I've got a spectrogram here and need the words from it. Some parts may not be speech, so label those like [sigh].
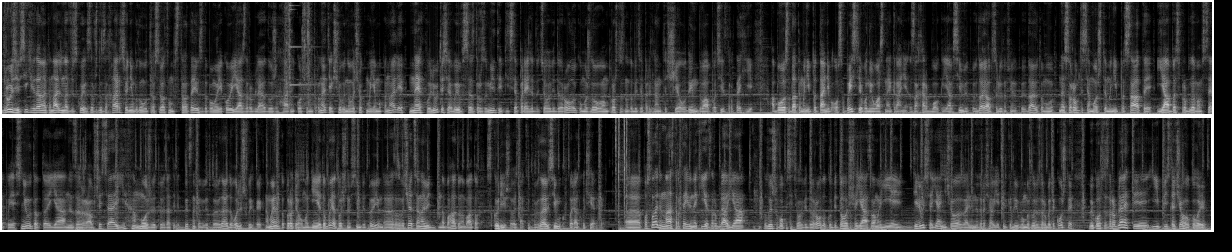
Друзі, всіх вітаю на каналі на зв'язку, як завжди, Захар. Сьогодні будемо транслювати вам стратегію, за допомогою якої я заробляю дуже гарні кошти в інтернеті. Якщо ви новачок в моєму каналі, не хвилюйтеся, ви все зрозумієте після перегляду цього відеоролику. Можливо, вам просто знадобиться переглянути ще один-два по цій стратегії, або задати мені питання в особисті. Вони у вас на екрані Захарблог. Я всім відповідаю, абсолютно всім відповідаю. Тому не соромтеся, можете мені писати. Я без проблем вам все поясню. Тобто я не зажавшися, я можу відповідати підписникам. і Відповідаю доволі швидко, як на мене. Протягом однієї доби я точно всім відповім. Е, Зазвичай це навіть набагато набагато скоріше. Ось так відповідаю всім в порядку черги. Е, Посилання на стратегію, на якій я заробляю, я лишу в описі цього відеоролику. Від того, що я з вами її ділюся, я нічого взагалі не втрачав. Я тільки даю вам можливість заробити кошти. Ви кошти заробляєте, і після чого, коли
